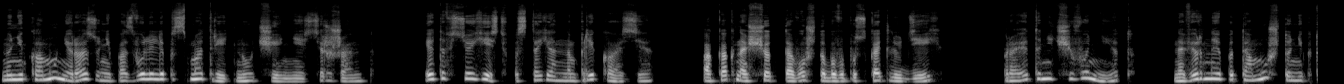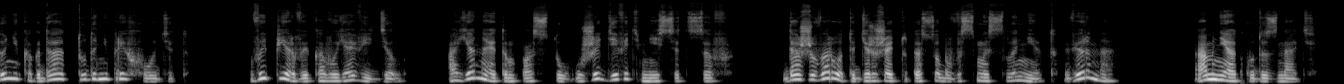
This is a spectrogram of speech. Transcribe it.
Но никому ни разу не позволили посмотреть на учение, сержант. Это все есть в постоянном приказе. А как насчет того, чтобы выпускать людей? Про это ничего нет. Наверное, потому, что никто никогда оттуда не приходит. Вы первый, кого я видел. А я на этом посту уже девять месяцев. Даже ворота держать тут особого смысла нет, верно? А мне откуда знать?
